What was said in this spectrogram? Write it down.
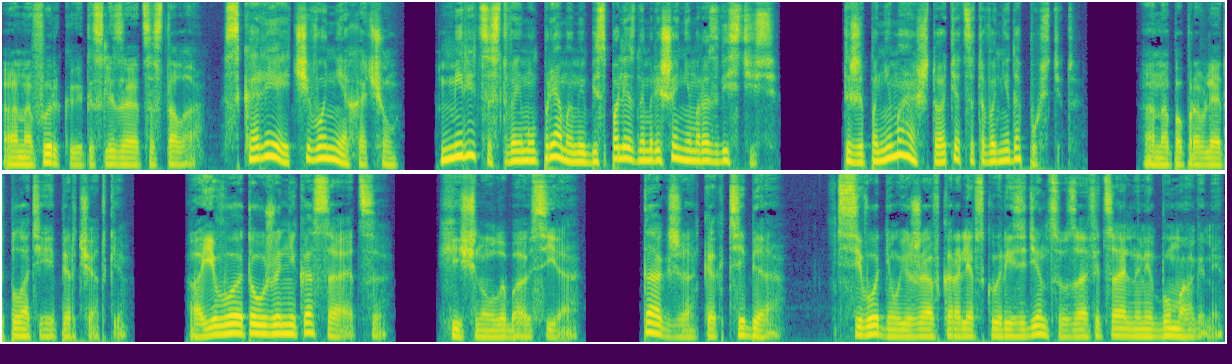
Она фыркает и слезает со стола. «Скорее, чего не хочу. Мириться с твоим упрямым и бесполезным решением развестись. Ты же понимаешь, что отец этого не допустит». Она поправляет платье и перчатки. А его это уже не касается. Хищно улыбаюсь я. Так же, как тебя. Сегодня уезжаю в королевскую резиденцию за официальными бумагами.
